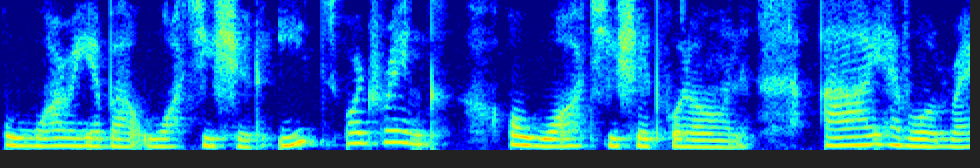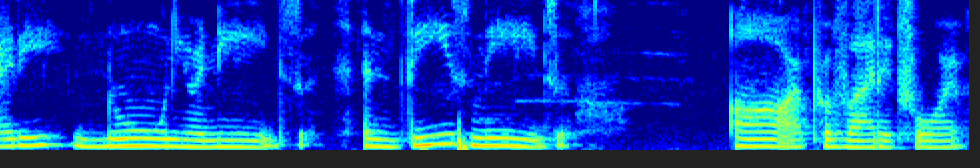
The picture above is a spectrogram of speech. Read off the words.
worry about what you should eat or drink or what you should put on. I have already known your needs, and these needs are provided for.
